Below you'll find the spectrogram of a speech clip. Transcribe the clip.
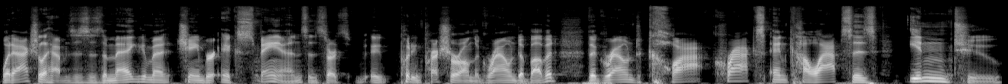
what actually happens is, is the magma chamber expands and starts uh, putting pressure on the ground above it. The ground cla- cracks and collapses into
